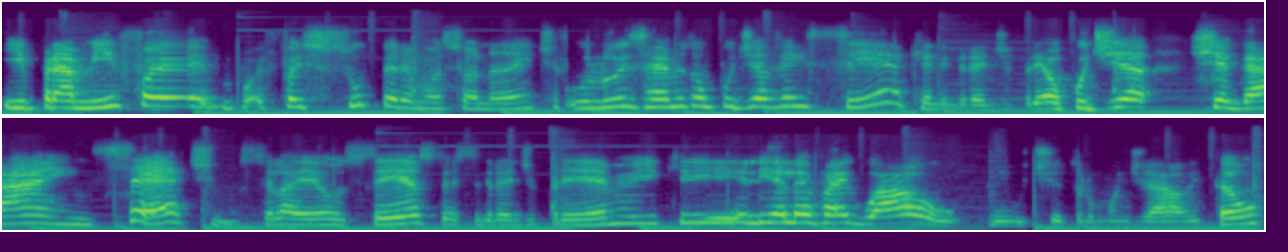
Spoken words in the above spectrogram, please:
e para mim foi, foi super emocionante. O Lewis Hamilton podia vencer aquele grande prêmio, podia chegar em sétimo, sei lá, eu, sexto esse grande prêmio, e que ele ia levar igual o título mundial. Então,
